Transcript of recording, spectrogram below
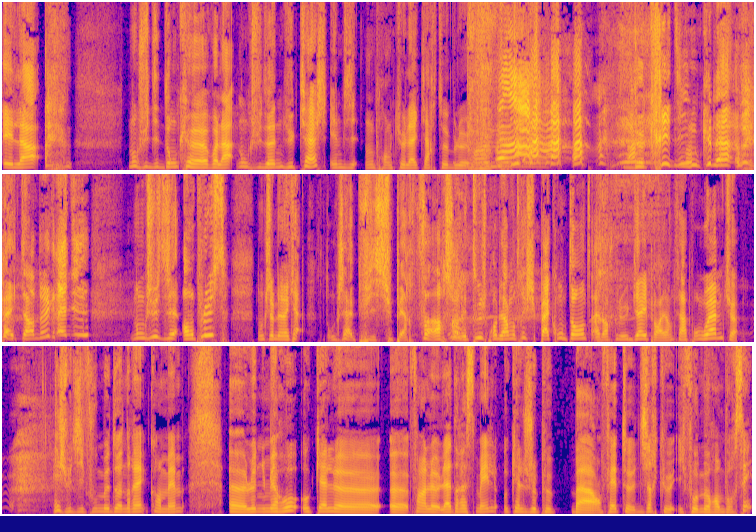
Et là, donc je lui dis, donc euh, voilà, donc je lui donne du cash et il me dit, on prend que la carte bleue. de crédit. Donc là, la carte de crédit. Donc dis, en plus, donc j'appuie super fort sur les touches pour bien montrer que je suis pas contente, alors que le gars il peut rien faire pour WAM, tu vois. Et je lui dis, vous me donnerez quand même euh, le numéro auquel, euh, euh, enfin l'adresse mail auquel je peux, bah en fait dire qu'il faut me rembourser.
